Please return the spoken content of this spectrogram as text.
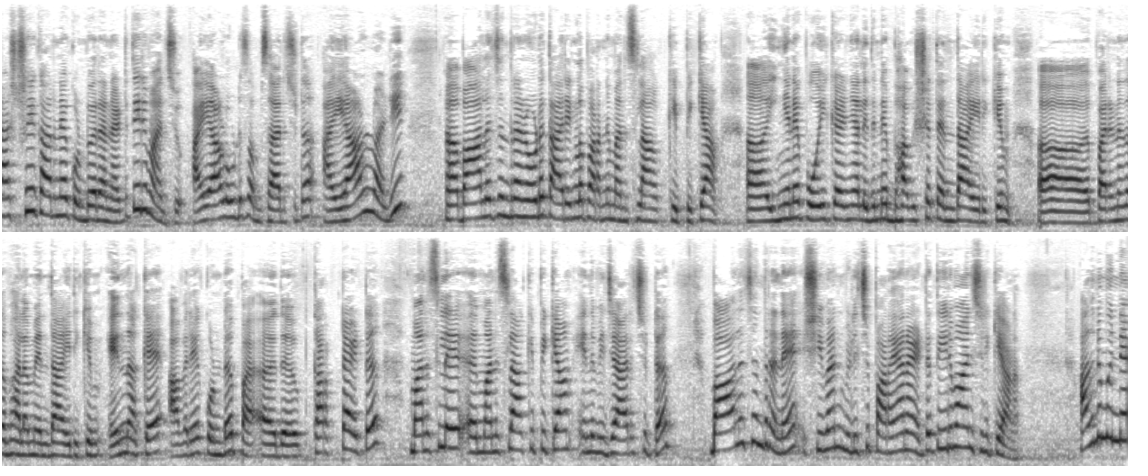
രാഷ്ട്രീയക്കാരനെ കൊണ്ടുവരാനായിട്ട് തീരുമാനിച്ചു. അയാളോട് സംസാരിച്ചിട്ട് അയാൾ വഴി ബാലചന്ദ്രനോട് കാര്യങ്ങൾ പറഞ്ഞ് മനസ്സിലാക്കിപ്പിക്കാം. ഇങ്ങനെ പോയി കഴിഞ്ഞാൽ ഇതിന്റെ ഭവിഷ്യത്ത് എന്തായിരിക്കും? പരിണത ഫലം എന്തായിരിക്കും? എന്നൊക്കെ അവരെ കൊണ്ട് ഇത് കറക്റ്റായിട്ട് മനസ്സിലെ മനസ്സിലാക്കിപ്പിക്കാം എന്ന് വിചാരിച്ചിട്ട് ബാലചന്ദ്രനെ ശിവൻ വിളിച്ച് പറയാനായിട്ട് തീരുമാനിച്ചിരിക്കുകയാണ്. അതിനു മുന്നേ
